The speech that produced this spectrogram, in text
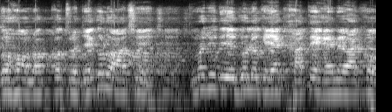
গ্রহ, নক্ষত্র যেগুলো আছে, তোমরা যদি এগুলোকে এক হাতে এনে রাখো।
